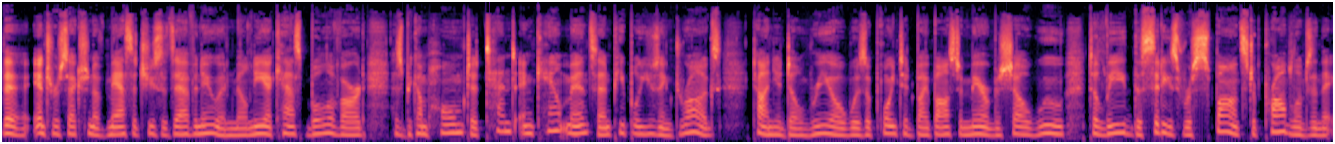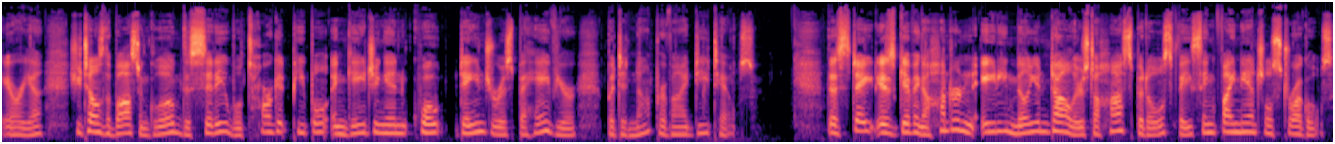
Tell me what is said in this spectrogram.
The intersection of Massachusetts Avenue and Melnia Cass Boulevard has become home to tent encampments and people using drugs. Tania Del Rio was appointed by Boston Mayor Michelle Wu to lead the city's response to problems in the area. She tells the Boston Globe the city will target people engaging in, quote, dangerous behavior, but did not provide details. The state is giving $180 million to hospitals facing financial struggles.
